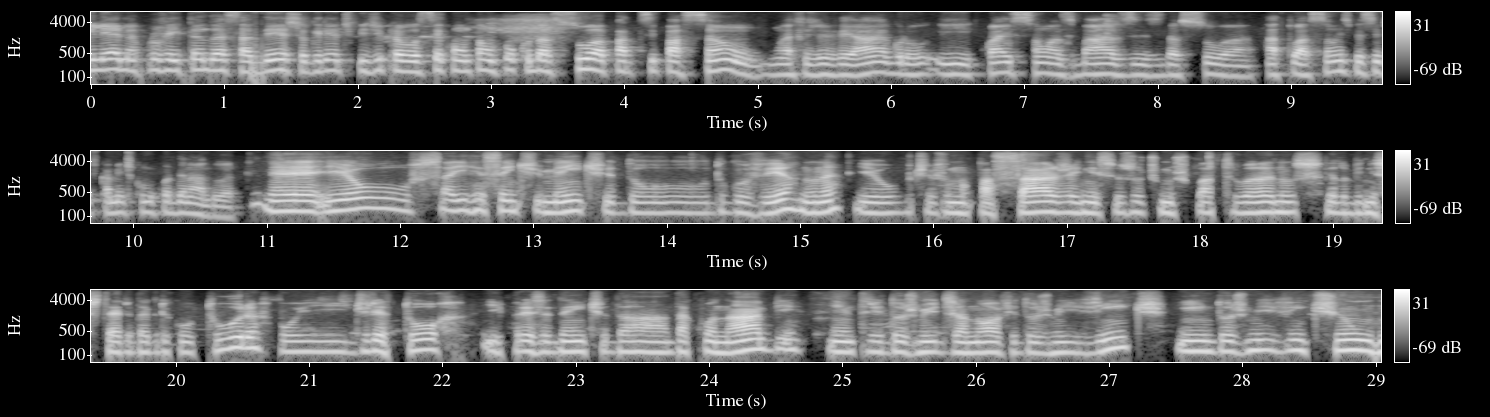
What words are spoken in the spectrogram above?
Guilherme, aproveitando essa deixa, eu queria te pedir para você contar um pouco da sua participação no FGV Agro e quais são as bases da sua atuação, especificamente como coordenador. É, eu saí recentemente do, do governo, né? Eu tive uma passagem nesses últimos quatro anos pelo Ministério da Agricultura, fui diretor e presidente da, da Conab entre 2019 e 2020. Em 2021,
